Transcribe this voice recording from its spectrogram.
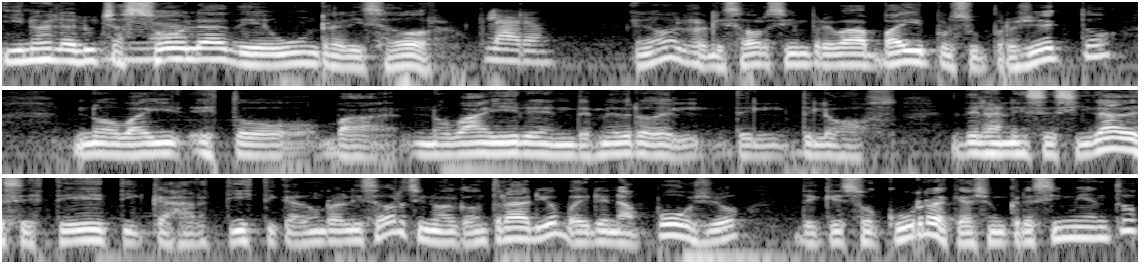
y no es la lucha sola de un realizador. Claro. ¿no? El realizador siempre va, va a ir por su proyecto no va a ir esto va no va a ir en desmedro del, de los de las necesidades estéticas artísticas de un realizador sino al contrario va a ir en apoyo de que eso ocurra que haya un crecimiento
